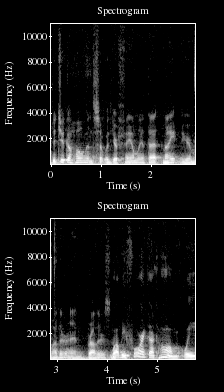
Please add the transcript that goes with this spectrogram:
Did you go home and sit with your family at that night, your mother and brothers? Well, before I got home, we,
